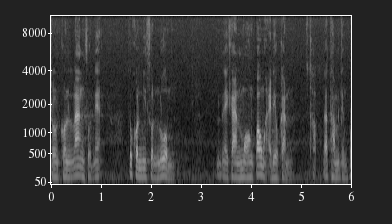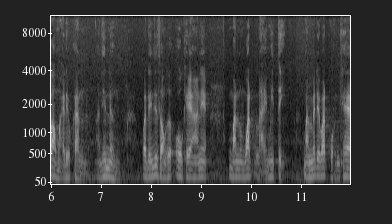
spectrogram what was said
จนคนล่างสุดเนี่ยทุกคนมีส่วนร่วม ในการมองเป้าหมายเดียวกันครับและทำไปถึงเป้าหมายเดียวกัน อันที่หนึ่งประเด็นที่สองคือ OKR เนี่ยมันวัดหลายมิติ มันไม่ได้วัดผลแค่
